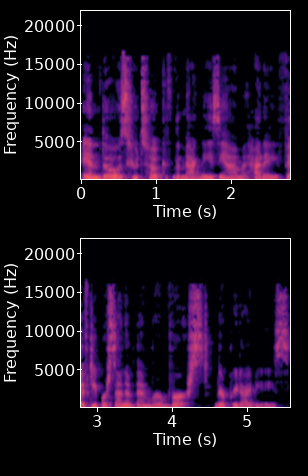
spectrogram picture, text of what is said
And those who took the magnesium had a 50% of them reversed their prediabetes,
